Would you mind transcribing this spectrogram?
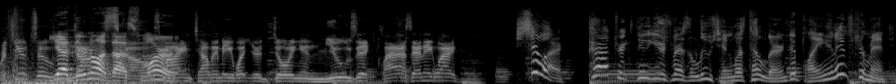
Would you two Yeah, they're not that numbskulls smart. mind telling me what you're doing in music class anyway? Sure. Patrick's New Year's resolution was to learn to play an instrument.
